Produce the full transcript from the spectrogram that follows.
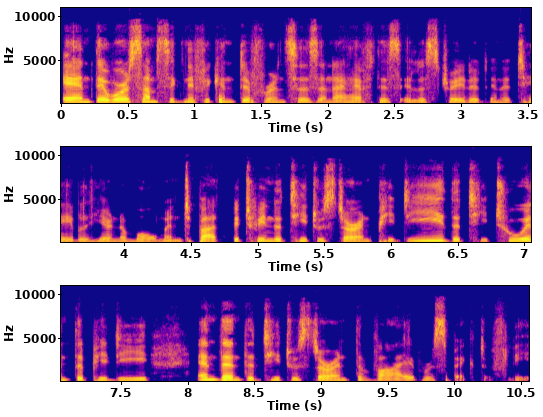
And there were some significant differences, and I have this illustrated in a table here in a moment. But between the T2 star and PD, the T2 and the PD, and then the T2 star and the VIBE, respectively.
